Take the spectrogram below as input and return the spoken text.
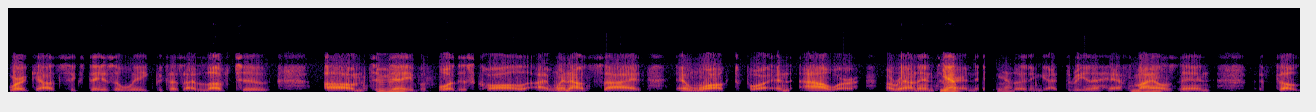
work out six days a week because I love to. Um, today, mm-hmm. before this call, I went outside and walked for an hour around the entire yep. neighborhood yep. and got three and a half mm-hmm. miles in. Felt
